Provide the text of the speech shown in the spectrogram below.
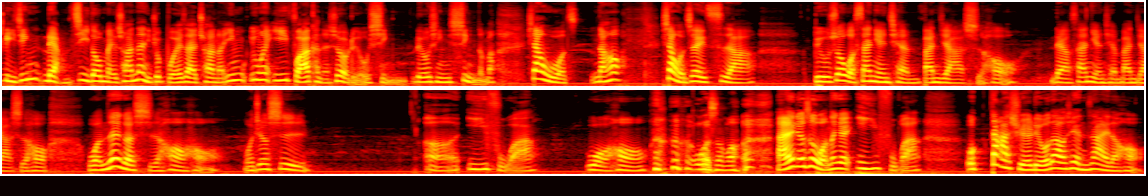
已经两季都没穿，那你就不会再穿了。因因为衣服它可能是有流行流行性的嘛。像我，然后像我这一次啊，比如说我三年前搬家的时候，两三年前搬家的时候，我那个时候哈，我就是呃衣服啊，我哈 我什么，反正就是我那个衣服啊，我大学留到现在的哈，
